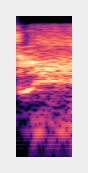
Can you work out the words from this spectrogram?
Shit!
